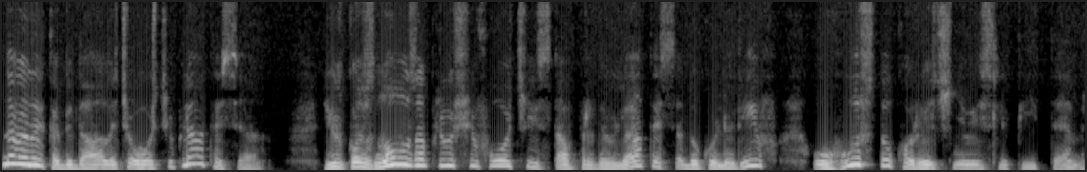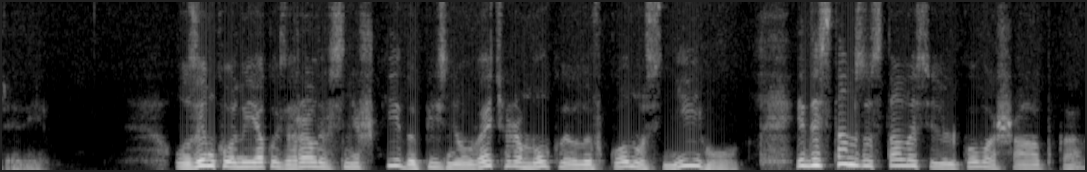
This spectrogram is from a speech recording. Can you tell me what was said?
невелика біда, але чого ж? Юлько знову заплющив очі і став придивлятися до кольорів у густо коричневій сліпій темряві. Узимку вони якось грали в сніжки до пізнього вечора, мокли в ливкому снігу, і десь там зосталася Юлькова шапка.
